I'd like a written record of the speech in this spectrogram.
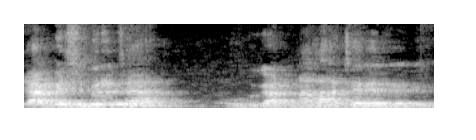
त्या अभ्यास शिबिराच्या उद्घाटनाला आचार्यात गेले.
